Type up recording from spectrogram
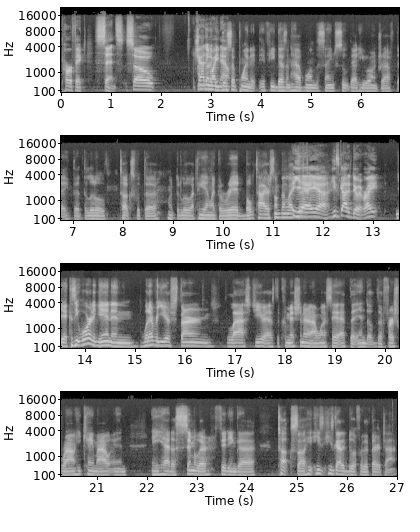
perfect sense. So I'm gonna right be now. disappointed if he doesn't have on the same suit that he wore on draft day. The the little tux with the with the little I think he had like the red bow tie or something like yeah, that. Yeah, yeah. He's got to do it, right? Yeah, because he wore it again in whatever year Stern last year as the commissioner, and I want to say at the end of the first round he came out and, and he had a similar fitting uh, tux. So he, he's he's got to do it for the third time.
